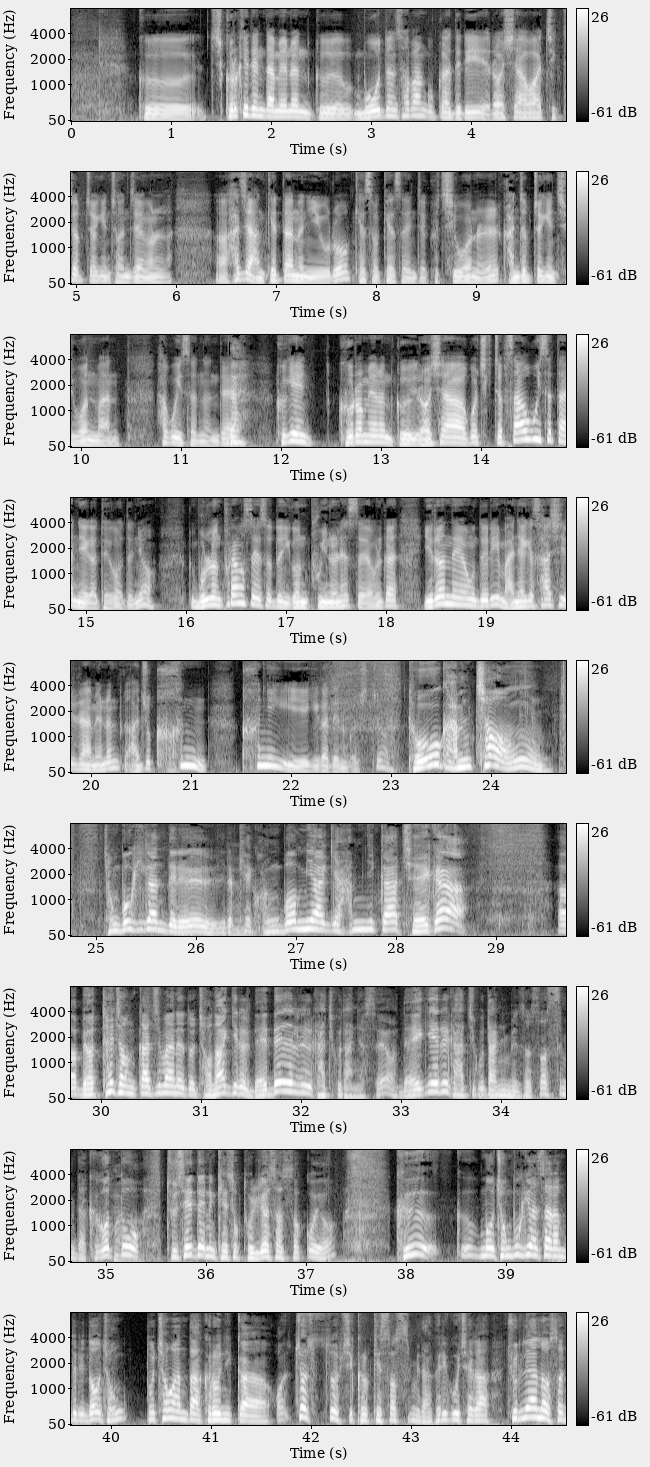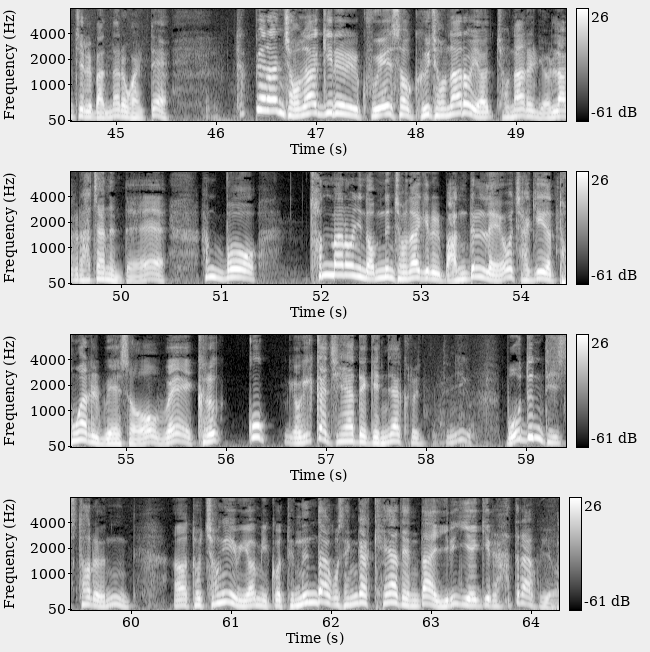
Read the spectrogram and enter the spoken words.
그 그렇게 된다면은 그 모든 서방 국가들이 러시아와 직접적인 전쟁을 어, 하지 않겠다는 이유로 계속해서 이제 그 지원을 간접적인 지원만 하고 있었는데 네. 그게 그러면은 그 러시아하고 직접 싸우고 있었다는 얘기가 되거든요. 물론 프랑스에서도 이건 부인을 했어요. 그러니까 이런 내용들이 만약에 사실이라면은 아주 큰, 큰 얘기가 되는 것이죠. 도감청 정보기관들을 이렇게 음. 광범위하게 합니까? 제가 어, 몇 해 전까지만 해도 전화기를 네 대를 가지고 다녔어요. 네 개를 가지고 다니면서 썼습니다. 그것도 어. 두세 대는 계속 돌려서 썼고요. 그, 그, 뭐, 정부기관 사람들이 너 정, 도청한다. 그러니까 어쩔 수 없이 그렇게 썼습니다. 그리고 제가 줄리안 어선지를 만나러 갈 때, 특별한 전화기를 구해서 그 전화로 여, 전화를 연락을 하자는데, 한 뭐, 천만 원이 넘는 전화기를 만들래요? 자기가 통화를 위해서. 왜, 그 꼭 여기까지 해야 되겠냐 그랬더니 모든 디지털은 어, 도청의 위험이 있고 듣는다고 생각해야 된다 이 얘기를 하더라고요.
